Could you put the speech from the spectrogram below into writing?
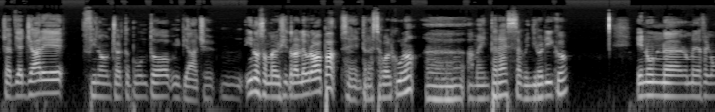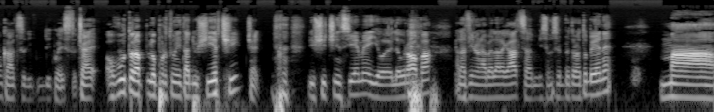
Cioè, viaggiare fino a un certo punto mi piace. Mm, Io non sono mai uscito dall'Europa. Se interessa qualcuno, eh, a me interessa, quindi lo dico. E non, non me ne frega un cazzo di, di questo. Cioè, ho avuto la- l'opportunità di uscirci, cioè, di uscirci insieme, io e l'Europa. Alla fine è una bella ragazza, mi sono sempre trovato bene. Ma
